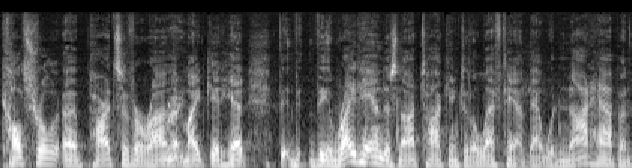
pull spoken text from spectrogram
cultural uh, parts of Iran right. that might get hit. The, the, right hand is not talking to the left hand. That would not happen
